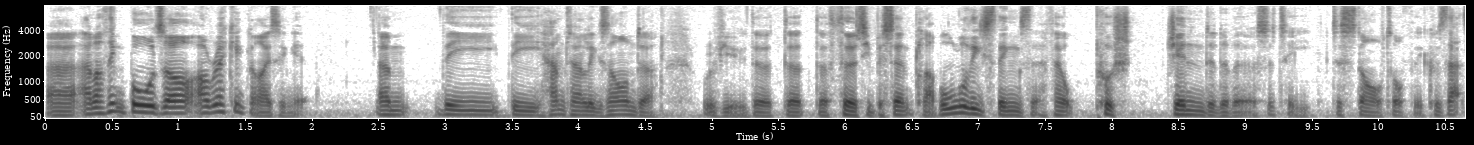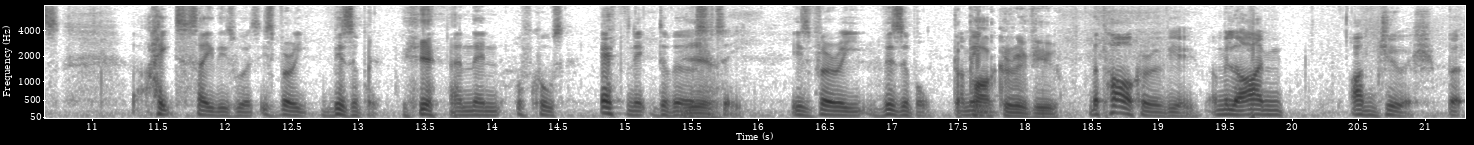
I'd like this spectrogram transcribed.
Uh, and I think boards are, are recognising it. Um, the, the Hampton Alexander review, the, the, the 30% club, all of these things that have helped push gender diversity to start off with, because that's, I hate to say these words, it's very visible. Yeah. And then, of course, ethnic diversity yeah. is very visible. The I Parker Review. The Parker Review. I mean, look, I'm, I'm Jewish, but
